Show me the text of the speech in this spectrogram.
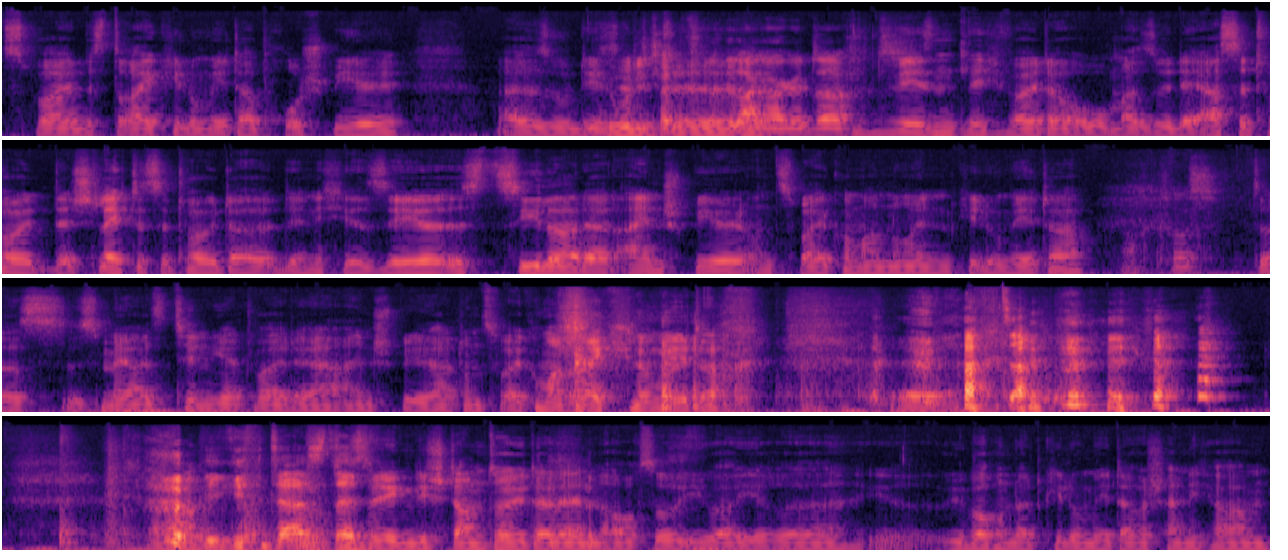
zwei bis drei Kilometer pro Spiel. Also die Gut, sind äh, wesentlich weiter oben. Also der erste Tor, der schlechteste Torhüter, den ich hier sehe, ist Zieler, der hat ein Spiel und 2,9 Kilometer. Ach krass. Das ist mehr als Tinjet, weil der ein Spiel hat und 2,3 Kilometer. äh, ja. Wie geht das Und denn? deswegen die Stammtorhüter werden auch so über ihre, ihre über 100 Kilometer wahrscheinlich haben.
